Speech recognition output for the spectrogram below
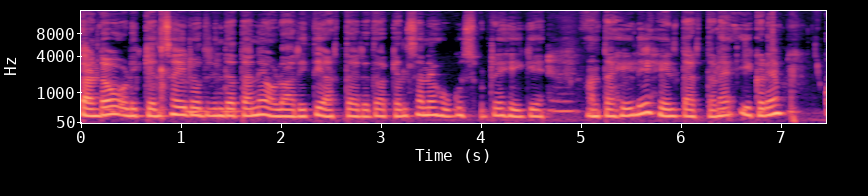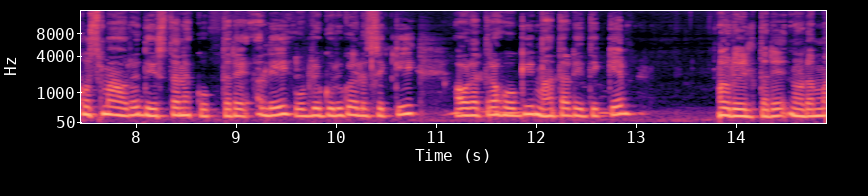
ತಂಡ ಅವಳಿಗೆ ಕೆಲಸ ಇರೋದ್ರಿಂದ ತಾನೇ ಅವಳು ಆ ರೀತಿ ಆಡ್ತಾ ಇರೋದು. ಆ ಕೆಲಸನೇ ಹೋಗಿಸ್ಬಿಟ್ರೆ ಹೇಗೆ? ಅಂತ ಹೇಳಿ ಹೇಳ್ತಾ ಇರ್ತಾಳೆ. ಈ ಕಡೆ ಕುಸುಮ ಅವರು ದೇವಸ್ಥಾನಕ್ಕೆ ಹೋಗ್ತಾರೆ. ಅಲ್ಲಿ ಒಬ್ಬರು ಗುರುಗಳು ಸಿಕ್ಕಿ ಅವ್ರ ಹತ್ರ ಹೋಗಿ ಮಾತಾಡಿದ್ದಕ್ಕೆ ಅವ್ರು ಹೇಳ್ತಾರೆ, ನೋಡಮ್ಮ,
